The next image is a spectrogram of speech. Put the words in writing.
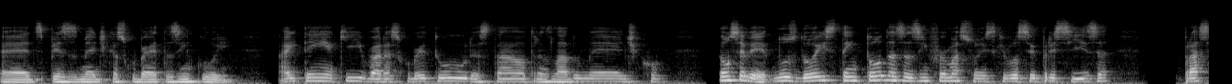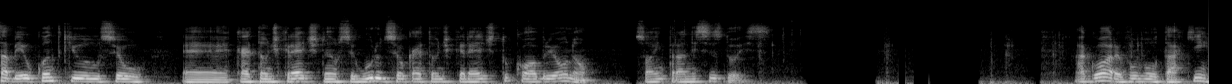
É, despesas médicas cobertas inclui. Aí tem aqui várias coberturas, tal, translado médico. Então você vê, nos dois tem todas as informações que você precisa para saber o quanto que o seu é, cartão de crédito, né, o seguro do seu cartão de crédito cobre ou não. Só entrar nesses dois. Agora eu vou voltar aqui.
